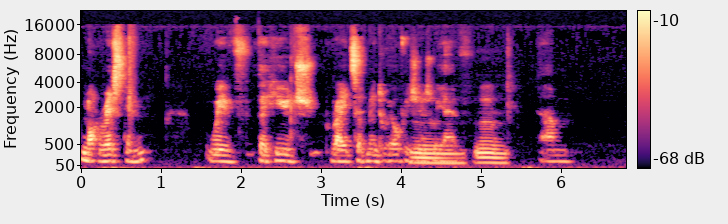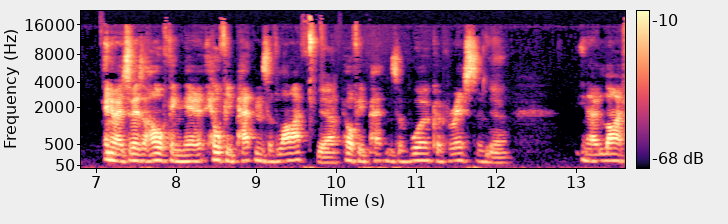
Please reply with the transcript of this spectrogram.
not resting with the huge rates of mental health issues we have. Mm. Um, anyway, so there's a whole thing there: healthy patterns of life, Yeah. healthy patterns of work, of rest, of Yeah. you know life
